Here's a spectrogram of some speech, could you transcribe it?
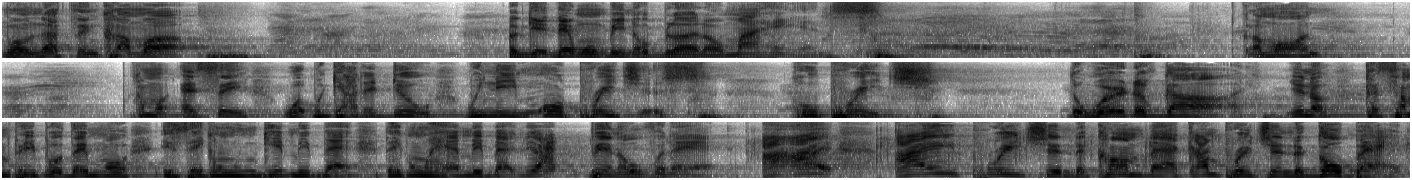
Won't nothing come up. Again, there won't be no blood on my hands. Come on. Come on. And see, what we got to do, we need more preachers who preach the word of God. You know, because some people, they more, is they to get me back? They to have me back? I've been over that. I, I, I ain't preaching to come back. I'm preaching to go back.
